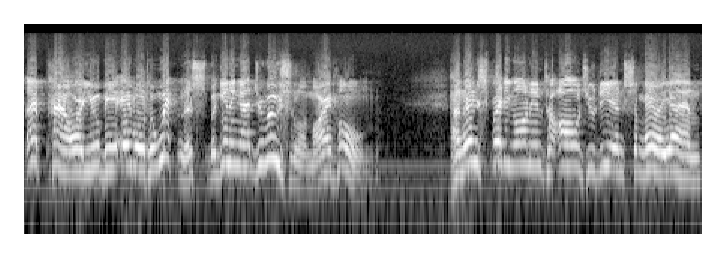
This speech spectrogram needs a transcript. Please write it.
that power, you'll be able to witness beginning at Jerusalem or at home. And then spreading on into all Judea and Samaria and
